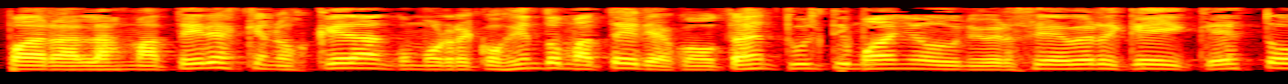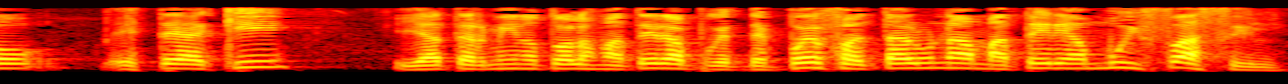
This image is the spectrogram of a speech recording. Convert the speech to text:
para las materias que nos quedan, como recogiendo materias, cuando estás en tu último año de universidad de verde, que, que esto esté aquí y ya termino todas las materias, porque te puede faltar una materia muy fácil.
